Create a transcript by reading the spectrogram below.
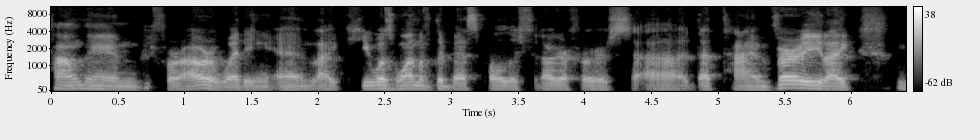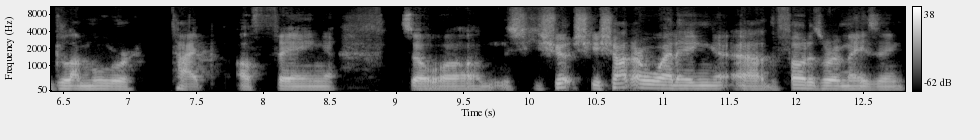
found him before our wedding and like he was one of the best polish photographers uh, at that time. Very like glamour type of thing. So um, she, sh- she shot our wedding uh, the photos were amazing.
